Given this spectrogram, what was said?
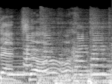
Essential,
